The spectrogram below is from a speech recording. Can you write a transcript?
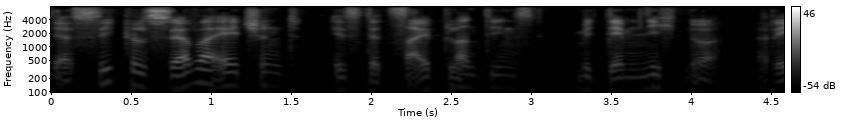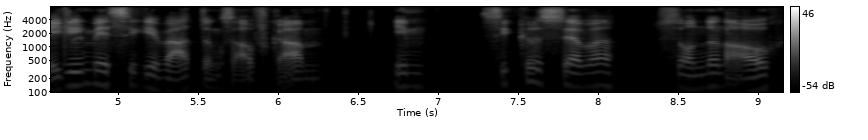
Der SQL Server Agent ist der Zeitplandienst, mit dem nicht nur regelmäßige Wartungsaufgaben im SQL Server, sondern auch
